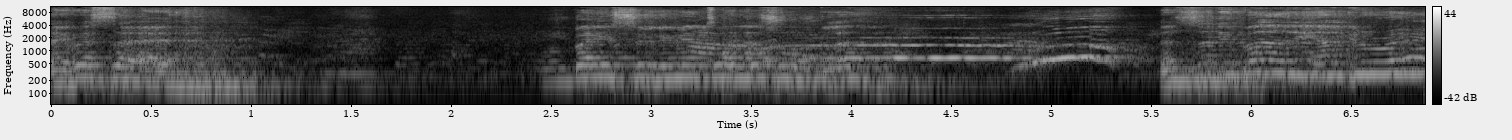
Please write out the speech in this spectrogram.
E questo è un bel inseguimento alla giungla. E se li anche Ray.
